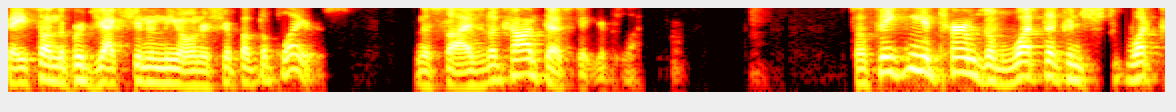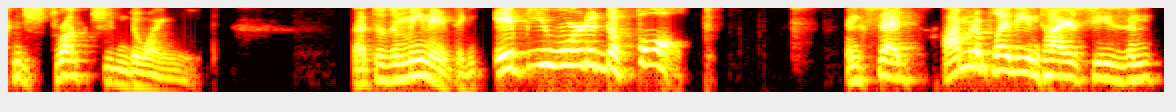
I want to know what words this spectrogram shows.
based on the projection and the ownership of the players and the size of the contest that you're playing. So thinking in terms of what the const- what construction do I need? That doesn't mean anything. If you were to default and said, I'm going to play the entire season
